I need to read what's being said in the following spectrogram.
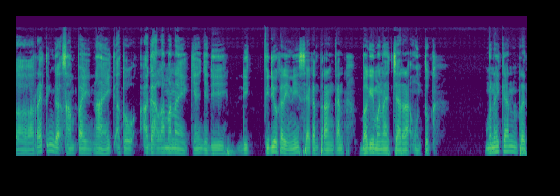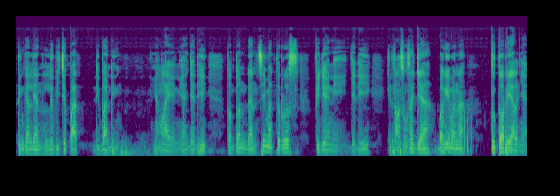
uh, rating nggak sampai naik atau agak lama naik ya. Jadi di video kali ini saya akan terangkan bagaimana cara untuk menaikkan rating kalian lebih cepat dibanding yang lain ya. Jadi tonton dan simak terus video ini. Jadi kita langsung saja bagaimana tutorialnya.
